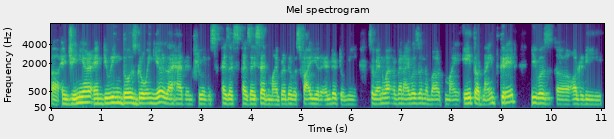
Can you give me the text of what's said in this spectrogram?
uh, engineer. And during those growing years, I had influence. As I, as I said, my brother was five year elder to me. So when when I was in about my eighth or ninth grade, he was uh, already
